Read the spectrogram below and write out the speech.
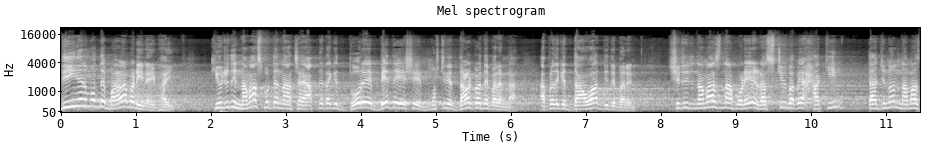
দিনের মধ্যে বাড়াবাড়ি নাই ভাই। কেউ যদি নামাজ পড়তে না চায়, আপনি তাকে ধরে বেঁধে এসে মসজিদে দাঁড় করাতে পারেন না। আপনাদেরকে দাওয়াত দিতে পারেন। সে যদি নামাজ না পড়ে, রাষ্ট্রীয়ভাবে হাকিম, তার জন্য নামাজ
